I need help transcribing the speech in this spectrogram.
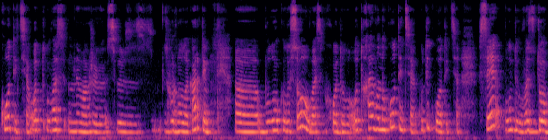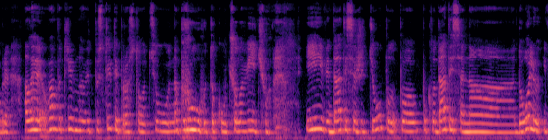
котиться. От у вас нема вже згорнула карти. е, Було колесо у вас виходило, от хай воно котиться, куди котиться. Все буде у вас добре. Але вам потрібно відпустити просто цю напругу таку чоловічу і віддатися життю, по- по- покладатися на долю, і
